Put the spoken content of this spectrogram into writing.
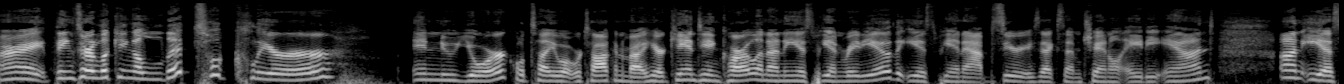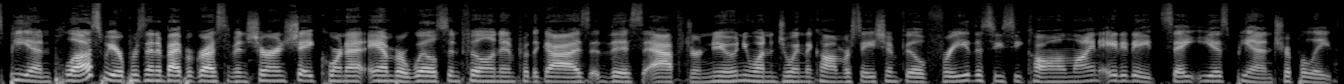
All right, things are looking a little clearer in New York. We'll tell you what we're talking about here. Canty and Carlin on ESPN Radio, the ESPN app, Sirius XM Channel 80, and on ESPN Plus. We are presented by Progressive Insurance. Shay Cornett, Amber Wilson filling in for the guys this afternoon. You want to join the conversation? Feel free. The CC call online 888 say ESPN 888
